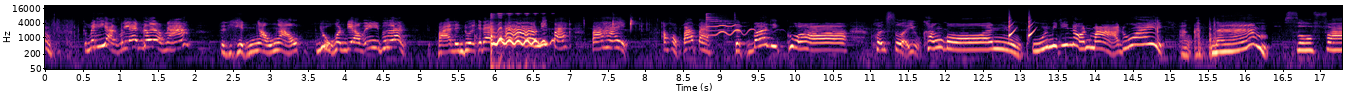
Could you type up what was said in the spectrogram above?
มก็ไม่ได้อยากจะเล่นด้วยหรอกนะ แต่เห็นเหงาเหงาๆอยู่คนเดียวไม่มีเพื่อนป้าเล่นด้วยก็ได้อ้าวนี่ป้าป้าให้ เอาของป้าไป จัดบ้านดีกว่า คนสวยอยู่ข้างบน อุ้ยมีที่นอนหมาด้วย อ่างอาบน้ำโซฟา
